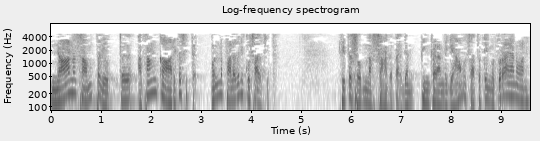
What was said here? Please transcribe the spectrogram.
ඥාන සම්පයුක්ත අසංකාරික සිත. ඔන්න පළවෙනි කුසල් සිත. හිත සෝමනස්ස සහගතයි. දැන් පින් කරන්න ගියාම සතුටින් උතුරා යනවනේ.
